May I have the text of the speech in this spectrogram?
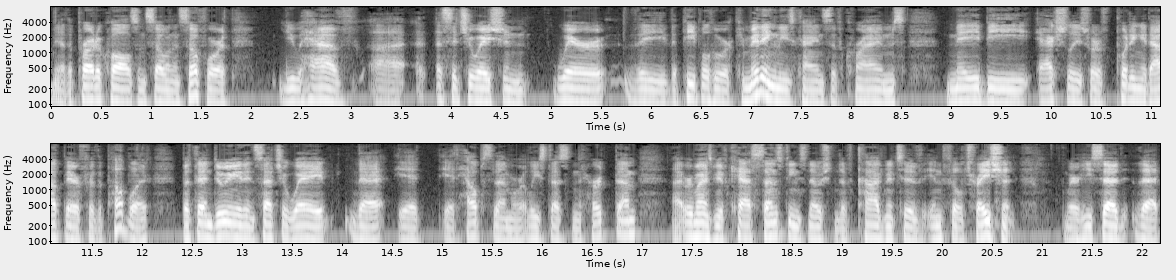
you know, the protocols and so on and so forth, you have uh, a situation where the the people who are committing these kinds of crimes may be actually sort of putting it out there for the public, but then doing it in such a way that it it helps them or at least doesn't hurt them. Uh, it reminds me of Cass Sunstein's notion of cognitive infiltration, where he said that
